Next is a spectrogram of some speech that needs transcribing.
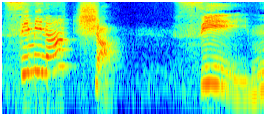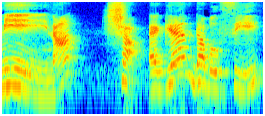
Si minaccia. Si minaccia. Again, double C.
